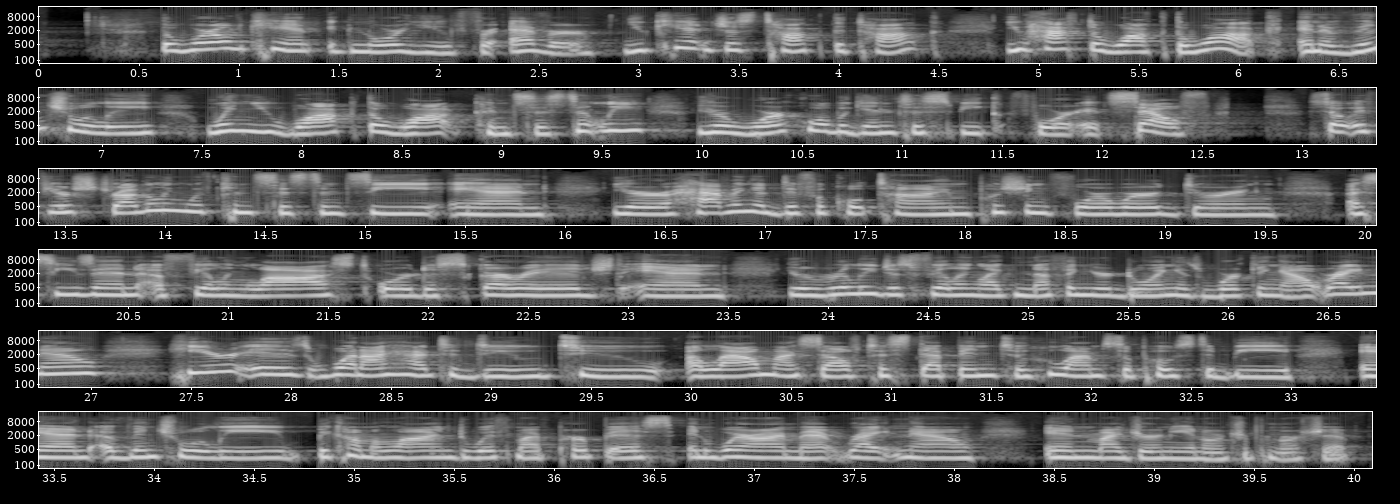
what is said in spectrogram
The world can't ignore you forever. You can't just talk the talk. You have to walk the walk. And eventually, when you walk the walk consistently, your work will begin to speak for itself. So, if you're struggling with consistency and you're having a difficult time pushing forward during a season of feeling lost or discouraged, and you're really just feeling like nothing you're doing is working out right now, here is what I had to do to allow myself to step into who I'm supposed to be and eventually become aligned with my purpose and where I'm at right now in my journey in entrepreneurship.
